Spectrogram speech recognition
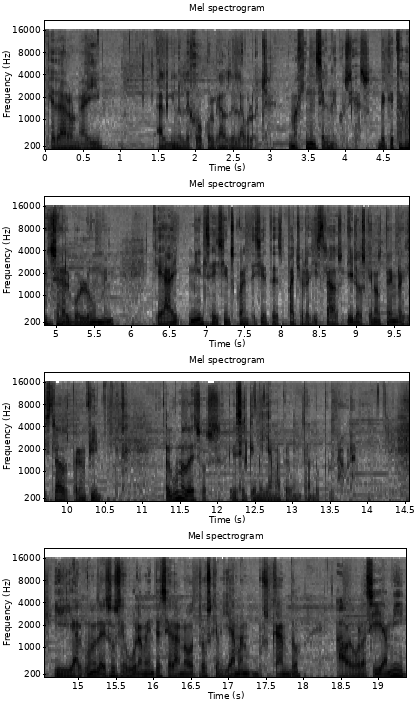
quedaron ahí, alguien los dejó colgados de la brocha. Imagínense el negociazo. ¿De qué tamaño será el volumen que hay 1.647 despachos registrados y los que no estén registrados? Pero en fin, alguno de esos es el que me llama preguntando por Laura. Y algunos de esos seguramente serán otros que me llaman buscando, ahora sí a mí,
